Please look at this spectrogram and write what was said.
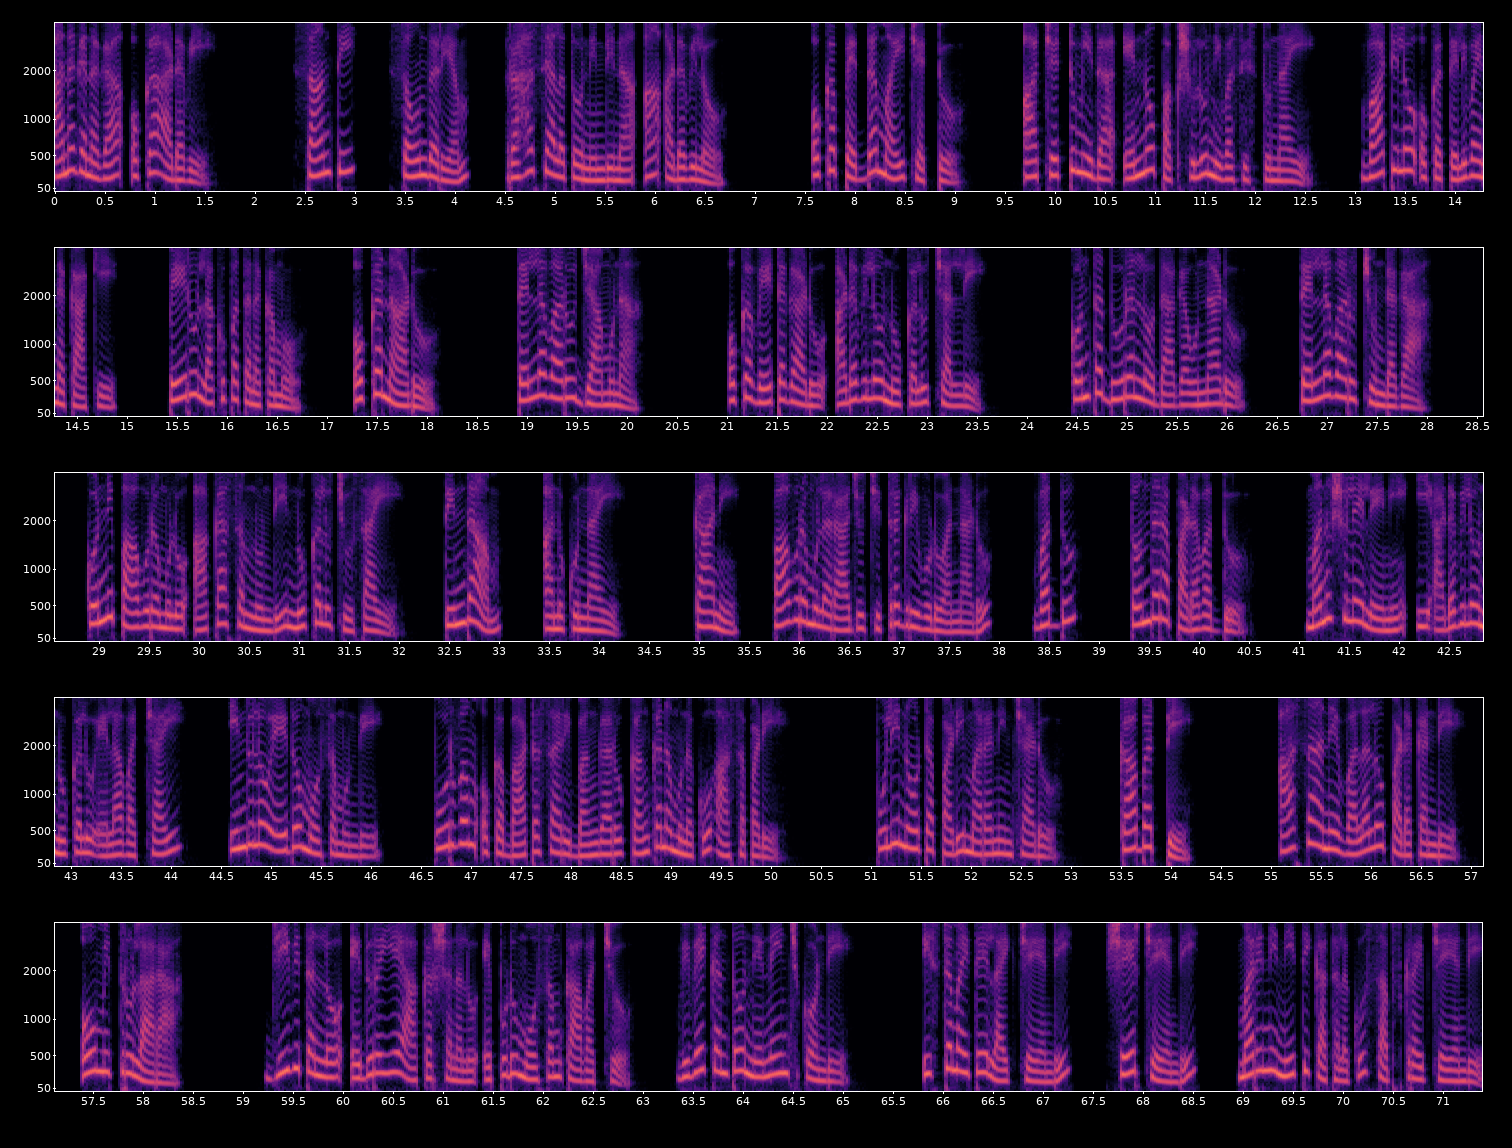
అనగనగా ఒక అడవి. శాంతి సౌందర్యం రహస్యాలతో నిండిన ఆ అడవిలో ఒక పెద్ద మై చెట్టు. ఆ చెట్టు మీద ఎన్నో పక్షులు నివసిస్తున్నాయి. వాటిలో ఒక తెలివైన కాకి పేరు లకుపతనకము ఒకనాడు తెల్లవారు జామున ఒక వేటగాడు అడవిలో నూకలు చల్లి కొంత దూరంలో దాగ ఉన్నాడు. తెల్లవారుచుండగా కొన్ని పావురములు ఆకాశం నుండి నూకలు చూశాయి. తిందాం అనుకున్నాయి. కాని పావురముల రాజు చిత్రగ్రీవుడు అన్నాడు వద్దు తొందర పడవద్దు. మనుషులే లేని ఈ అడవిలో నూకలు ఎలా వచ్చాయి? ఇందులో ఏదో మోసముంది. పూర్వం ఒక బాటసారి బంగారు కంకణమునకు ఆశపడి పులినోట పడి మరణించాడు. కాబట్టి ఆశ అనే వలలో పడకండి. ఓ మిత్రులారా జీవితంలో ఎదురయ్యే ఆకర్షణలు ఎప్పుడూ మోసం కావచ్చు. వివేకంతో నిర్ణయించుకోండి. ఇష్టమైతే లైక్ చేయండి షేర్ చేయండి మరిన్ని నీతి కథలకు సబ్స్క్రైబ్ చేయండి.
